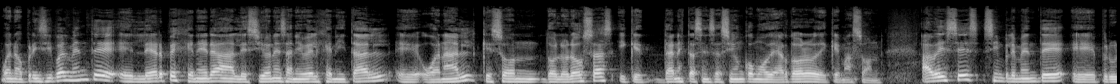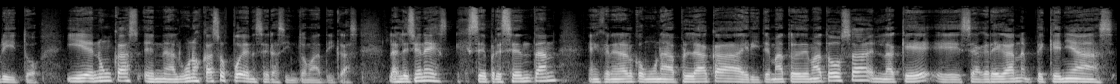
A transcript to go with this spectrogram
Bueno, principalmente el herpes genera lesiones a nivel genital eh, o anal que son dolorosas y que dan esta sensación como de ardor o de quemazón. A veces simplemente eh, prurito y en, un caso, en algunos casos pueden ser asintomáticas. Las lesiones se presentan en general como una placa eritemato-edematosa en la que eh, se agregan pequeñas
